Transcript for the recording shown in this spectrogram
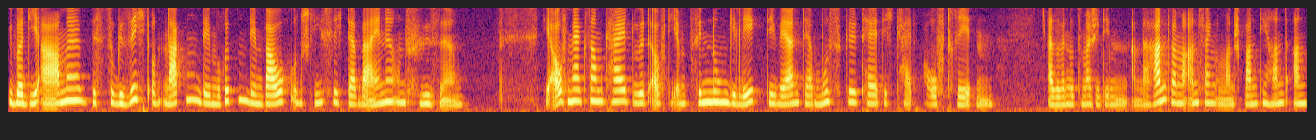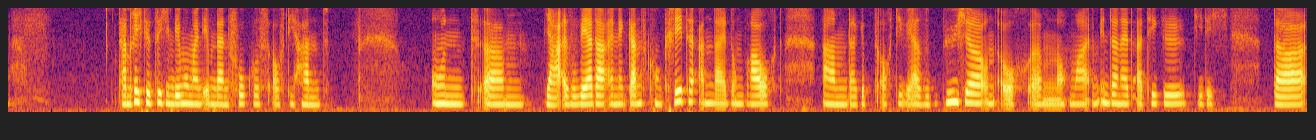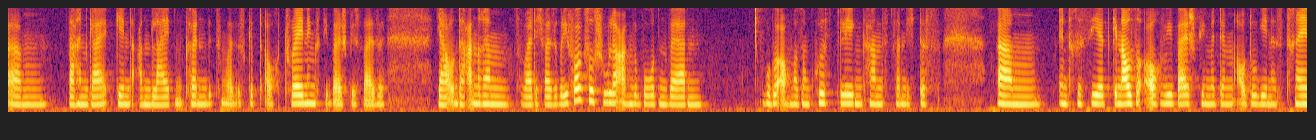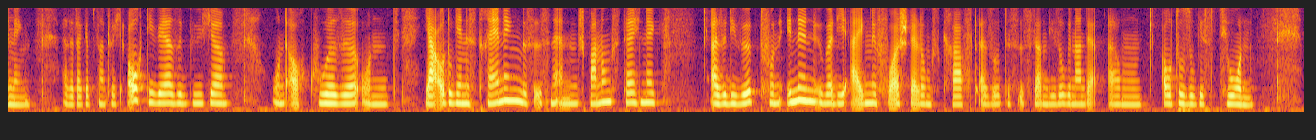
über die Arme bis zu Gesicht und Nacken, dem Rücken, dem Bauch und schließlich der Beine und Füße. Die Aufmerksamkeit wird auf die Empfindungen gelegt, die während der Muskeltätigkeit auftreten. Also wenn du zum Beispiel den an der Hand, wenn man anfängt und man spannt die Hand an, dann richtet sich in dem Moment eben dein Fokus auf die Hand. Und ähm, ja, also wer da eine ganz konkrete Anleitung braucht, ähm, da gibt es auch diverse Bücher und auch ähm, nochmal im Internet Artikel, die dich da ähm, dahingehend anleiten können, beziehungsweise es gibt auch Trainings, die beispielsweise ja unter anderem, soweit ich weiß, über die Volkshochschule angeboten werden, wo du auch mal so einen Kurs belegen kannst, wenn dich das ähm, interessiert. Genauso auch wie Beispiel mit dem autogenes Training. Also da gibt es natürlich auch diverse Bücher und auch Kurse und ja, autogenes Training, das ist eine Entspannungstechnik. Also die wirkt von innen über die eigene Vorstellungskraft. Also das ist dann die sogenannte ähm, Autosuggestion.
